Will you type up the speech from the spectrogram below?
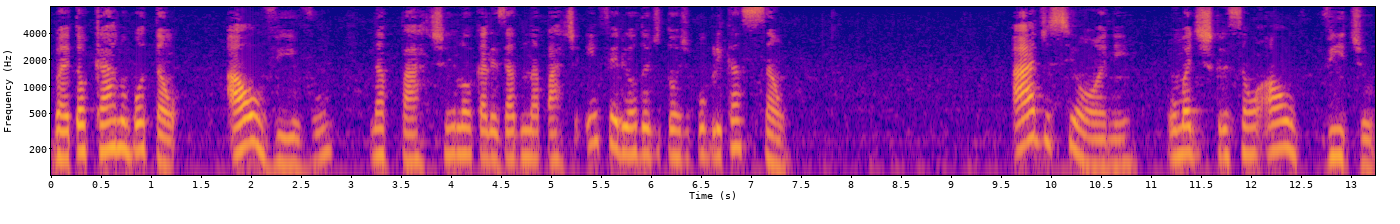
Vai tocar no botão ao vivo na parte localizado na parte inferior do editor de publicação. Adicione uma descrição ao vídeo.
